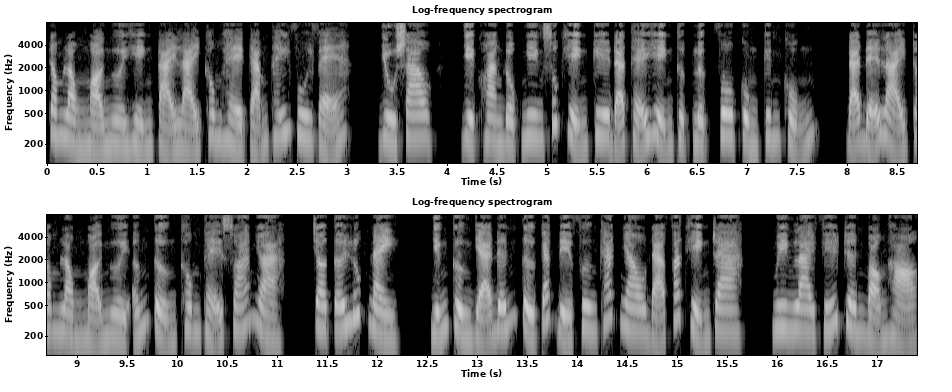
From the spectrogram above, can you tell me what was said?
trong lòng mọi người hiện tại lại không hề cảm thấy vui vẻ, dù sao, Diệt Hoàng đột nhiên xuất hiện kia đã thể hiện thực lực vô cùng kinh khủng, đã để lại trong lòng mọi người ấn tượng không thể xóa nhòa, cho tới lúc này, những cường giả đến từ các địa phương khác nhau đã phát hiện ra, nguyên lai phía trên bọn họ,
